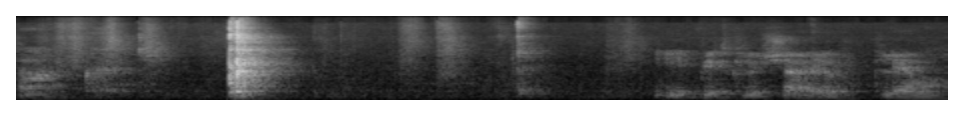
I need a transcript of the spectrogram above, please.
Так. І підключаю клему.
